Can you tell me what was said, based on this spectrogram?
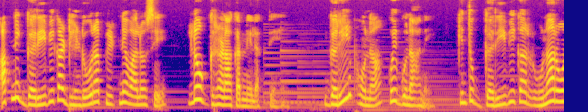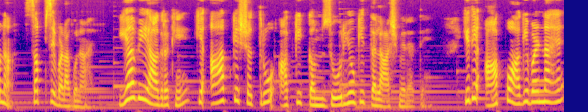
अपनी गरीबी का ढिंडोरा पीटने वालों से लोग घृणा करने लगते हैं। गरीब होना कोई गुनाह नहीं। किंतु गरीबी का रोना रोना सबसे बड़ा गुना है। यह भी याद रखें कि आपके शत्रु आपकी कमजोरियों की तलाश में रहते हैं। यदि आपको आगे बढ़ना है,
